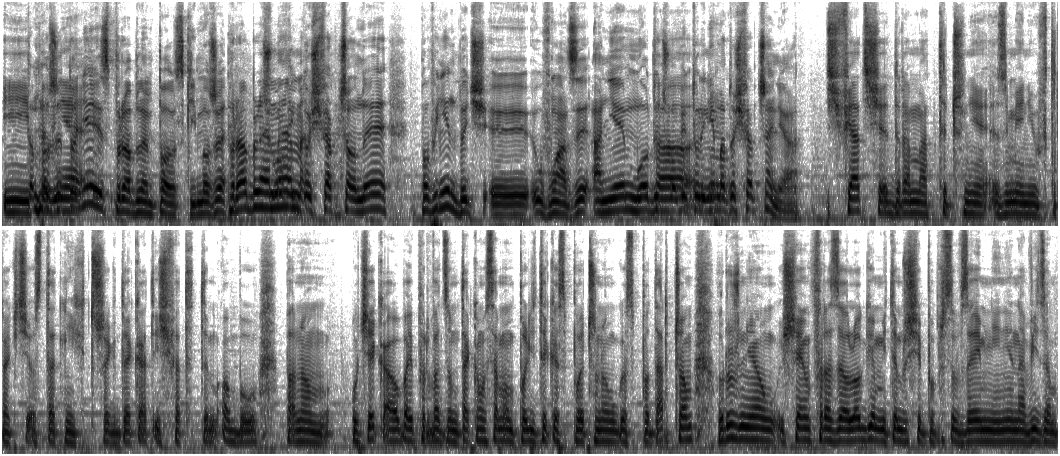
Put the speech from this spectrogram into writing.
I To może to nie jest problem Polski. Może Problemem- człowiek doświadczony powinien być yy, u władzy, a nie młody To człowiek, który nie- ma doświadczenia. Świat się dramatycznie zmienił w trakcie ostatnich trzech dekad i świat tym obu panom ucieka. Obaj prowadzą taką samą politykę społeczną, gospodarczą. Różnią się frazeologią i tym, że się po prostu wzajemnie nienawidzą.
